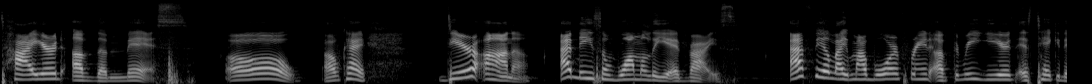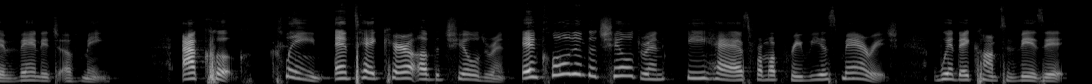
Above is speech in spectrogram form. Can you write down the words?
Tired of the mess. Oh, okay. Dear Anna, I need some womanly advice. I feel like my boyfriend of three years is taking advantage of me. I cook, clean, and take care of the children, including the children he has from a previous marriage when they come to visit,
